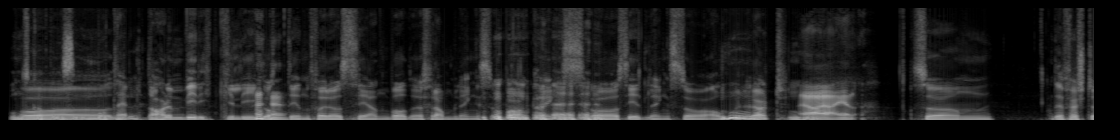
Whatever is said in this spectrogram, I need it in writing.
Ondskapens Og motell. da har de virkelig gått inn for å se en både framlengs og baklengs og sidelengs og alt mulig rart. Mhm. Ja, ja, jeg er enig. Så um, det første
